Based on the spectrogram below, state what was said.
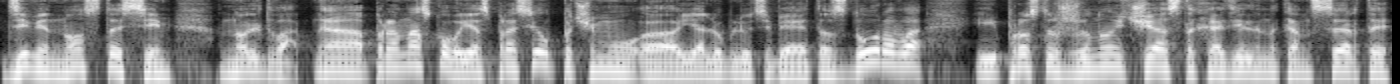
9702. А, про Носкова я спросил, почему а, «Я люблю тебя» это здорово, и просто с женой часто ходили на концерты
